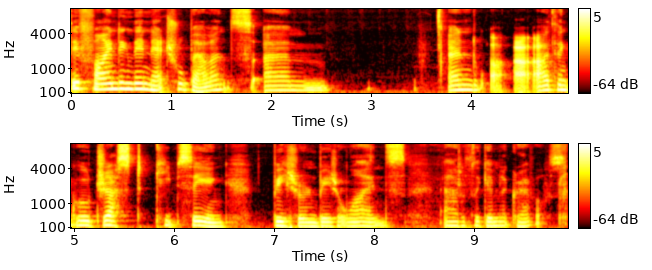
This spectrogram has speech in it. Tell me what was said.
they're finding their natural balance. Um, and I I think we'll just keep seeing better and better wines out of the Gimlet Gravels.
